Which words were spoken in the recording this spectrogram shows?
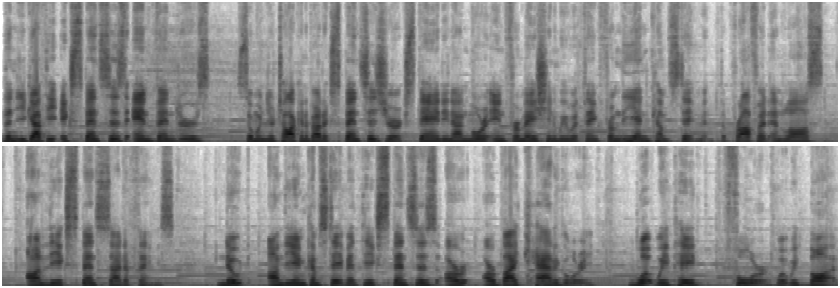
Then you got the expenses and vendors. So when you're talking about expenses, you're expanding on more information we would think from the income statement, the profit and loss on the expense side of things. Note on the income statement, the expenses are, are by category, what we paid for, what we bought.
